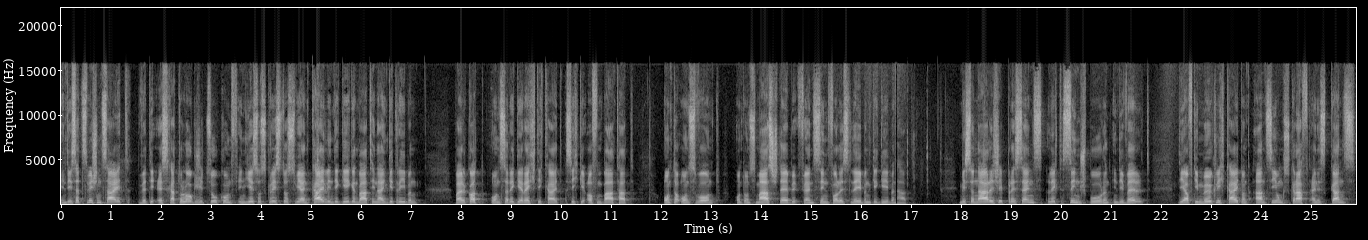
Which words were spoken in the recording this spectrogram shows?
In dieser Zwischenzeit wird die eschatologische Zukunft in Jesus Christus wie ein Keil in die Gegenwart hineingetrieben, weil Gott unsere Gerechtigkeit sich geoffenbart hat, unter uns wohnt und uns Maßstäbe für ein sinnvolles Leben gegeben hat. Missionarische Präsenz legt Sinnspuren in die Welt, die auf die Möglichkeit und Anziehungskraft eines ganz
